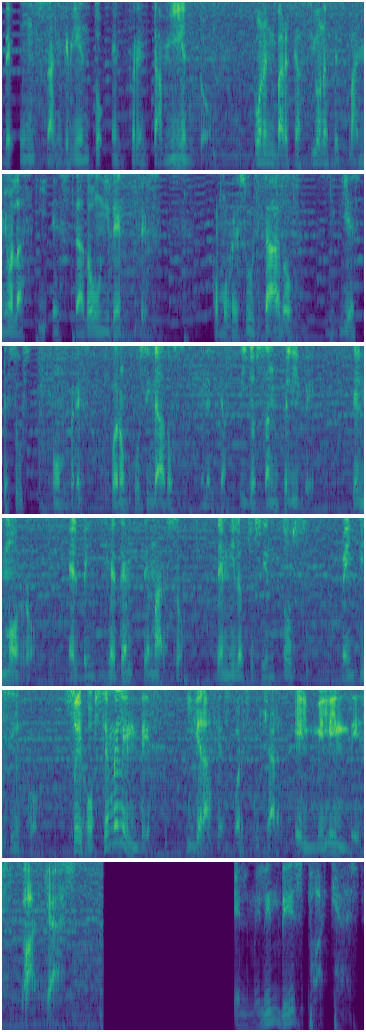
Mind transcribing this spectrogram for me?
de un sangriento enfrentamiento con embarcaciones españolas y estadounidenses. Como resultado, y 10 de sus hombres fueron fusilados en el castillo San Felipe del Morro el 27 de marzo de 1825. Soy José Meléndez y gracias por escuchar el Meléndez Podcast. El Meléndez Podcast,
